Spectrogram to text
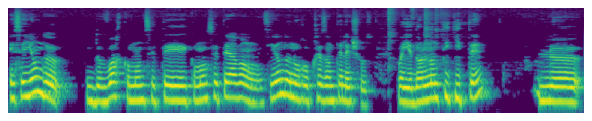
Essayons de, de voir comment c'était, comment c'était avant. Essayons de nous représenter les choses. Vous voyez, dans l'Antiquité, le,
